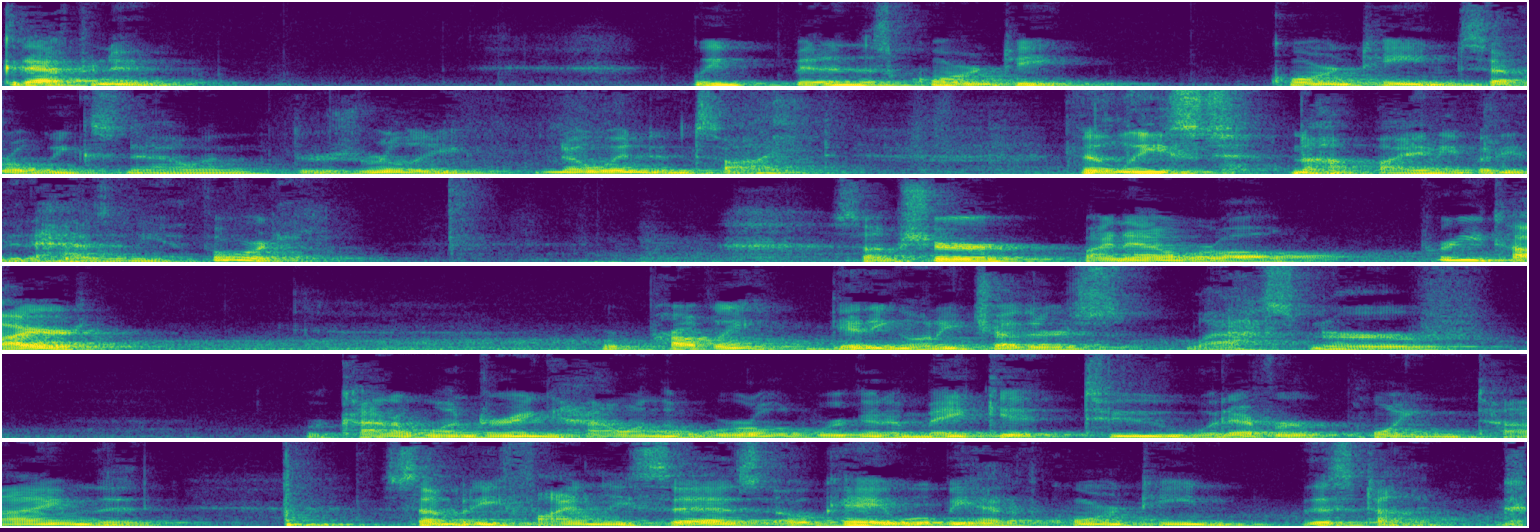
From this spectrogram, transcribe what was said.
Good afternoon. We've been in this quarantine quarantine several weeks now, and there's really no end in sight. At least not by anybody that has any authority. So I'm sure by now we're all pretty tired. We're probably getting on each other's last nerve. We're kind of wondering how in the world we're going to make it to whatever point in time that somebody finally says, okay, we'll be out of quarantine this time.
